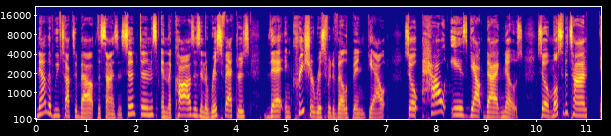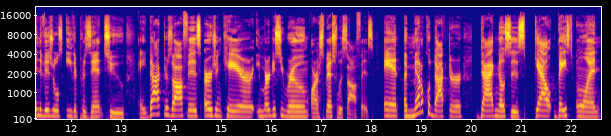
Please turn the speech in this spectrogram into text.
Now that we've talked about the signs and symptoms and the causes and the risk factors that increase your risk for developing gout, so, how is gout diagnosed? So, most of the time, individuals either present to a doctor's office, urgent care, emergency room, or a specialist office. And a medical doctor diagnoses gout based on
